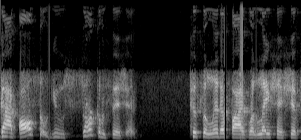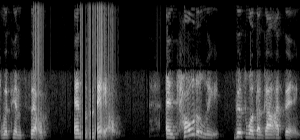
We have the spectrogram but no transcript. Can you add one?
God also used circumcision to solidify relationships with himself and the male. And totally, this was a God thing.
